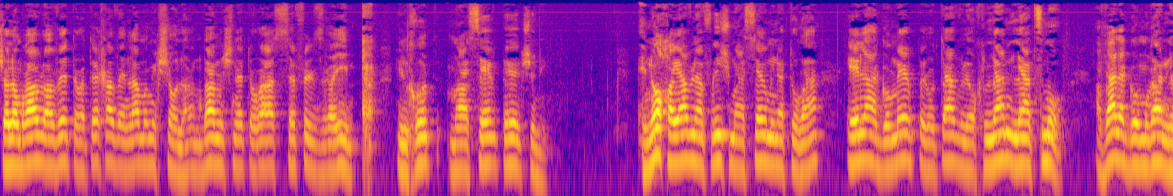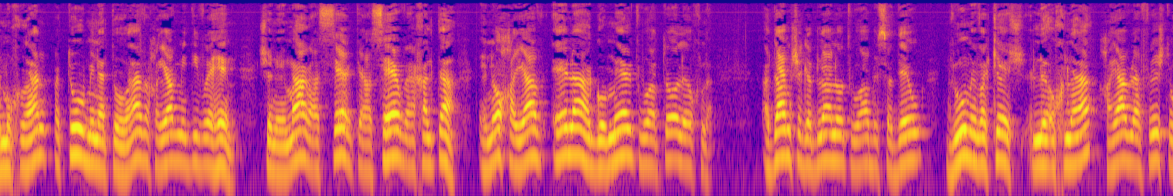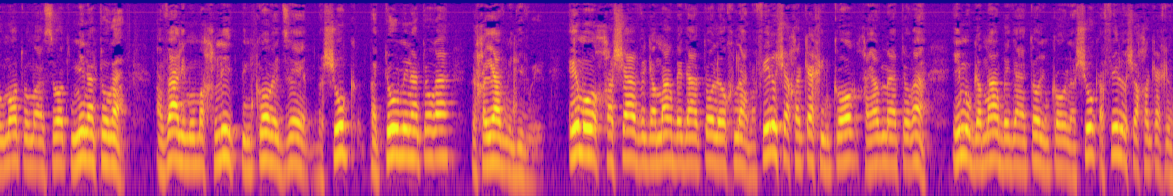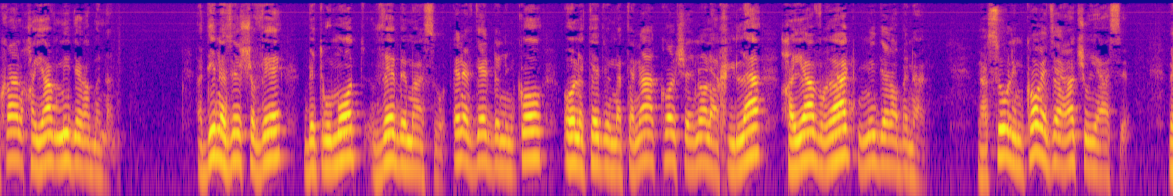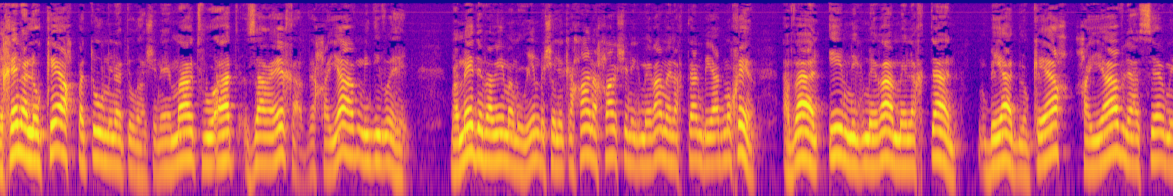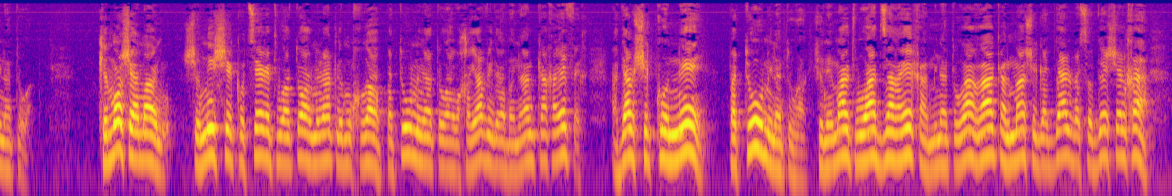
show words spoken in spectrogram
שלום רב לא אוהב את תורתך ואין למה מכשול. הרמב"ם משנה תורה, ספר זרעים, הלכות מעשר, פרק שני. אינו חייב להפריש מעשר מן התורה, אלא הגומר פירותיו לאוכלן לעצמו. אבל הגומרן למוכרן פטור מן התורה וחייב מדבריהם, שנאמר עשר תעשר ואכלת. אינו חייב אלא הגומר תבואתו לאוכלה. אדם שגדלה לו תבואה בשדהו והוא מבקש לאוכלה, חייב להפריש תרומות ומעשרות מן התורה. אבל אם הוא מחליט למכור את זה בשוק, פטור מן התורה וחייב מדבריהם. אם הוא חשב וגמר בדעתו לאוכלם, אפילו שאחר כך ימכור, חייב מהתורה. אם הוא גמר בדעתו למכור לשוק, אפילו שאחר כך יאכל, חייב מדי רבנן. הדין הזה שווה בתרומות ובמעשרות. אין הבדל בין למכור או לתת במתנה, כל שאינו לאכילה חייב רק מדי רבנן. ואסור למכור את זה עד שהוא ייאסר. וכן הלוקח פטור מן התורה, שנאמר תבואת זרעיך וחייב מדבריהם. במה דברים אמורים? בשל לקחן אחר שנגמרה מלאכתן ביד מוכר. אבל אם נגמרה מלאכתן ביד לוקח, חייב להסר מן התורה. כמו שאמרנו, שמי שקוצר את תבואתו על מנת למוכרע פטור מן התורה וחייב מדרבנן, כך ההפך. אדם שקונה פטור מן התורה, שנאמר תבואת זרעיך מן התורה רק על מה שגדל בשדה שלך,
